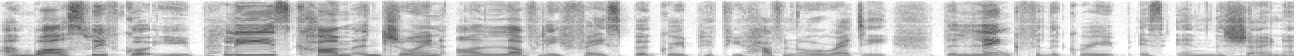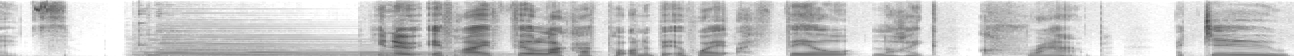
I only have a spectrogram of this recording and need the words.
And whilst we've got you, please come and join our lovely Facebook group if you haven't already. The link for the group is in the show notes. You know, if I feel like I've put on a bit of weight, I feel like crap. I do.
